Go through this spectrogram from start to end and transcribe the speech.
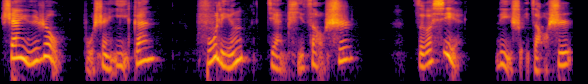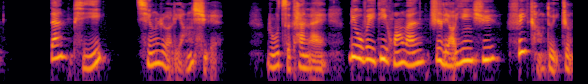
山萸肉补肾益肝，茯苓健脾燥湿，泽泻利水燥湿，丹皮清热凉血。如此看来，六味地黄丸治疗阴虚非常对症。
